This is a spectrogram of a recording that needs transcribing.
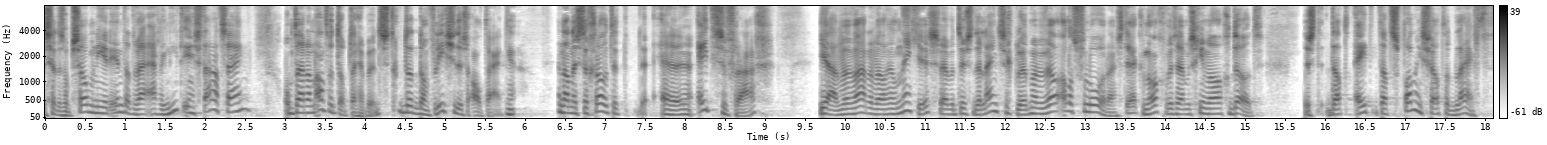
zetten ze op zo'n manier in dat wij eigenlijk niet in staat zijn om daar een antwoord op te hebben. Dus dan, dan verlies je dus altijd. Ja. En dan is de grote uh, ethische vraag. Ja, we waren wel heel netjes. We hebben tussen de lijntjes gekleurd, maar we hebben wel alles verloren. Sterker nog, we zijn misschien wel gedood. Dus dat, dat spanningsveld, dat blijft.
